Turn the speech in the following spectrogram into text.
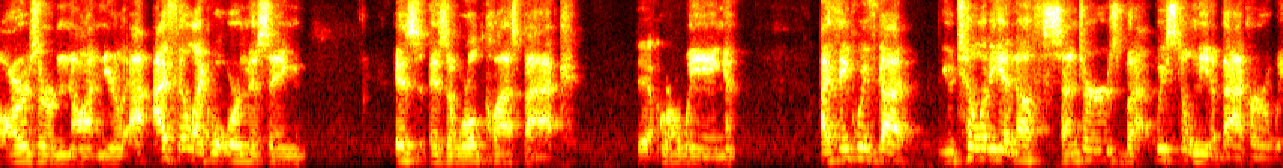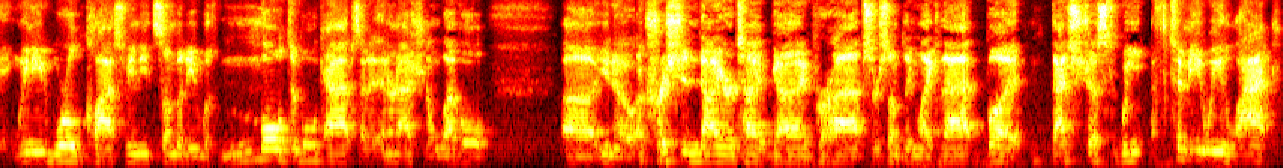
ours are not nearly. I, I feel like what we're missing is is a world class back yeah. or a wing. I think we've got utility enough centers, but we still need a back or a wing. We need world class. We need somebody with multiple caps at an international level. Uh, you know, a Christian Dyer type guy, perhaps, or something like that. But that's just we. To me, we lack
